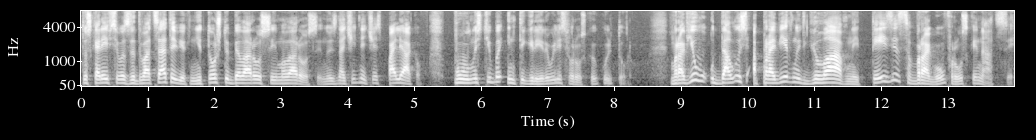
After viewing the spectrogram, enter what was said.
то, скорее всего, за 20 век не то что белорусы и малоросы, но и значительная часть поляков полностью бы интегрировались в русскую культуру. Муравьеву удалось опровергнуть главный тезис врагов русской нации.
